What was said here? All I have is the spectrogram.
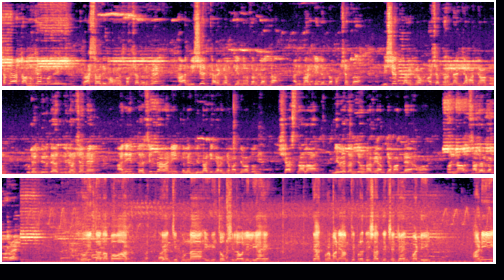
सगळ्या तालुक्यांमध्ये राष्ट्रवादी काँग्रेस पक्षातर्फे हा निषेध कार्यक्रम केंद्र सरकारचा आणि भारतीय जनता पक्षाचा निषेध कार्यक्रम अशा धरण्यांच्या माध्यमातून कुठे निर्देश निदर्शने आणि तहसीलदार आणि कले जिल्हाधिकाऱ्यांच्या माध्यमातून शासनाला निवेदन देऊन आम्ही आमच्या मागण्या अन्न म्हणणं सादर करणार आहे. रोहितदादा पवार यांची पुन्हा ईडी चौकशी लावलेली आहे. त्याचप्रमाणे आमचे प्रदेशाध्यक्ष जयंत पाटील आणि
